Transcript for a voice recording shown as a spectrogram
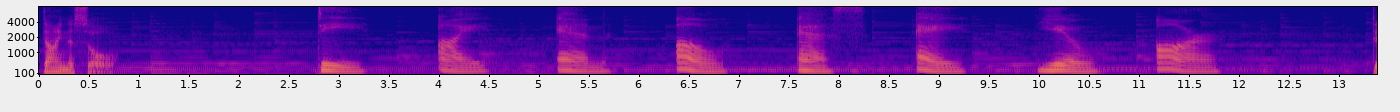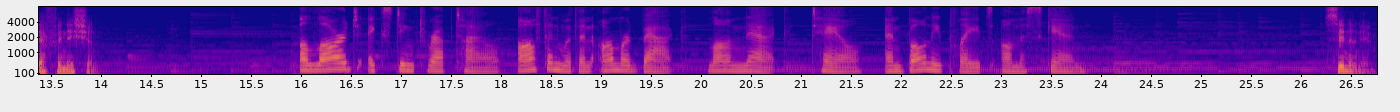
Dinosaur. D. I. N. O. S A U R. Definition. A large extinct reptile, often with an armored back, long neck, tail, and bony plates on the skin. Synonym.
